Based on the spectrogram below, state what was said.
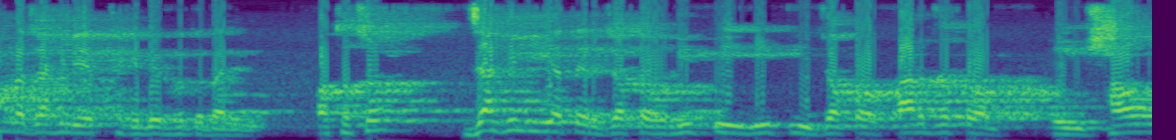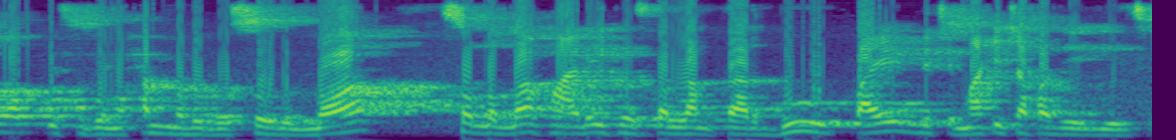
আমরা জাহিলিয়াত থেকে বের হতে পারিনি। অথচ জাহিলিয়াতের যত রীতি নীতি, যত কার্যক্রম, এই সব কিছু যে মোহাম্মদ রসুল্লাহ সাল্লাহ আলহিহাল্লাম তার দু পায়ের নিচে মাটি চাপা দিয়ে গিয়েছে।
